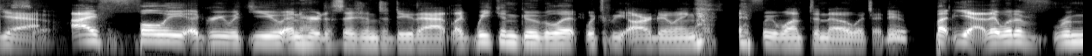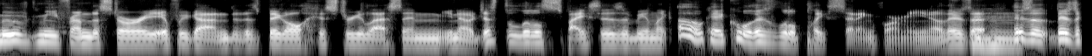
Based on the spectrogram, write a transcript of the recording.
Yeah, so- I fully agree with you and her decision to do that. Like, we can Google it, which we are doing if we want to know, which I do. But yeah, they would have removed me from the story if we got into this big old history lesson. You know, just the little spices of being like, oh, okay, cool. There's a little place setting for me. You know, there's a Mhm. there's a there's a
